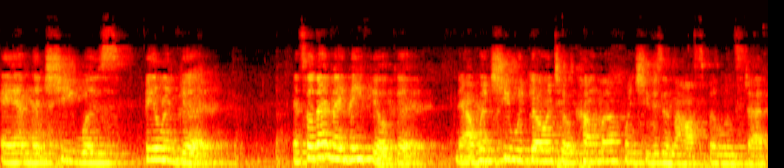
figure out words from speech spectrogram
and that she was feeling good. And so that made me feel good. Now, when she would go into a coma, when she was in the hospital and stuff,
